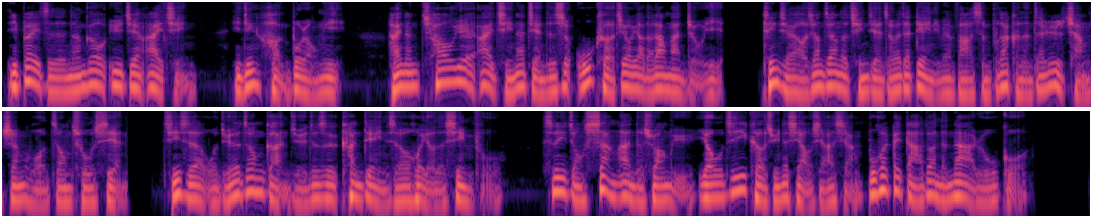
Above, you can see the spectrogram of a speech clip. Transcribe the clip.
一辈子能够遇见爱情已经很不容易，还能超越爱情，那简直是无可救药的浪漫主义。听起来好像这样的情节只会在电影里面发生，不大可能在日常生活中出现。其实啊，我觉得这种感觉就是看电影时候会有的幸福，是一种上岸的双鱼，有迹可循的小遐想，不会被打断的那如果。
